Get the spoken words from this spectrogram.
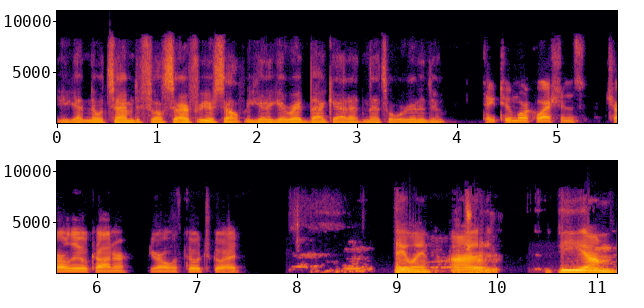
you got no time to feel sorry for yourself. You got to get right back at it, and that's what we're going to do. Take two more questions. Charlie O'Connor, you're on with Coach. Go ahead. Hey, Lane. Uh, the um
